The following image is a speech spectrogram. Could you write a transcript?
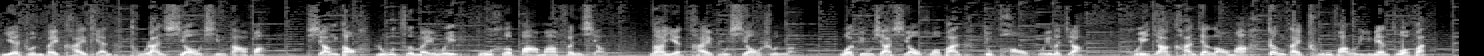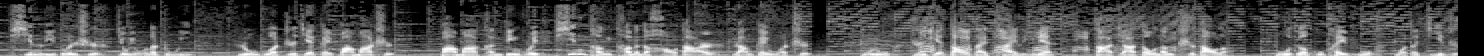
也准备开舔。突然孝心大发，想到如此美味不和爸妈分享，那也太不孝顺了。我丢下小伙伴就跑回了家。回家看见老妈正在厨房里面做饭，心里顿时就有了主意。如果直接给爸妈吃，爸妈肯定会心疼他们的好大儿让给我吃，不如直接倒在菜里面，大家都能吃到了。不得不佩服我的机智。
